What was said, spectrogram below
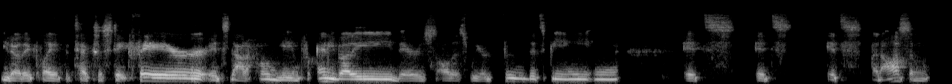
you know, they play at the Texas State Fair. It's not a home game for anybody. There's all this weird food that's being eaten. It's it's it's an awesome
